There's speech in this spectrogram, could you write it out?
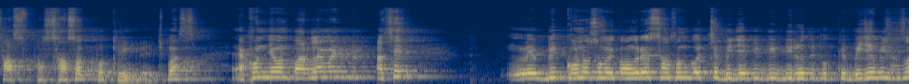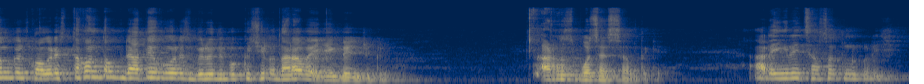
শাস- শাসক পক্ষে ইংরেজ, বাস। এখন যেমন পার্লামেন্ট আছে কোনো সময় কংগ্রেস শাসন করছে, বিজেপি বিরোধী পক্ষে, বিজেপি শাসন করছে, কংগ্রেস, তখন তো জাতীয় কংগ্রেস বিরোধী পক্ষে ছিল, ধারাবাহিক ইংরেজ যুগে। আঠারোশো পঁচাশি সাল থেকে। আর ইংরেজ শাসক কোনো করেছি।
